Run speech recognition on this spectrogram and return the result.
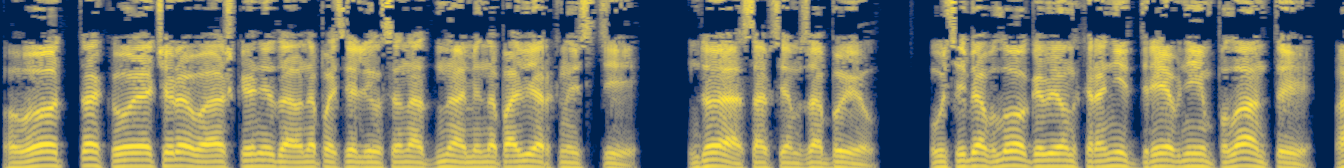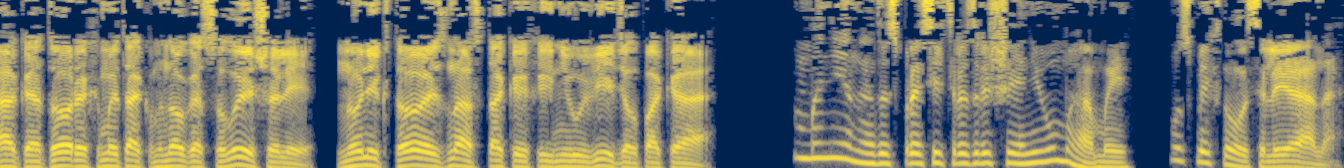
Вот такой очаровашка недавно поселился над нами на поверхности. Да, совсем забыл. У себя в логове он хранит древние импланты, о которых мы так много слышали, но никто из нас так их и не увидел пока. «Мне надо спросить разрешение у мамы», — усмехнулась Лиана.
